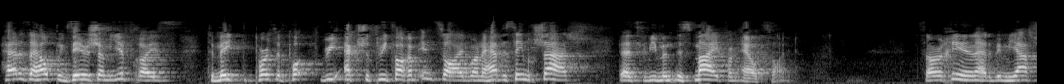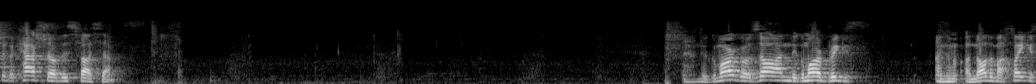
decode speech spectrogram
How does it help Xer Shem Yifchais to make the person put three extra three tvachim inside when I have the same chash that's going to be mismai from outside? So Arachin had to be miyasha the kasha of this fasem. The Gemara goes on. The Gemara brings another machlekes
